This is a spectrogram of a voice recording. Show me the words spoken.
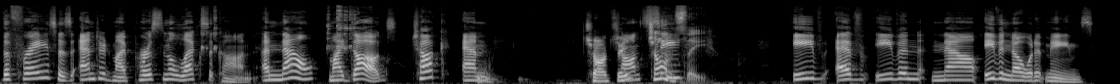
the phrase has entered my personal lexicon, and now my dogs, Chuck and Chauncey. Chauncey, Chauncey. Eve, ev- even now, even know what it means.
